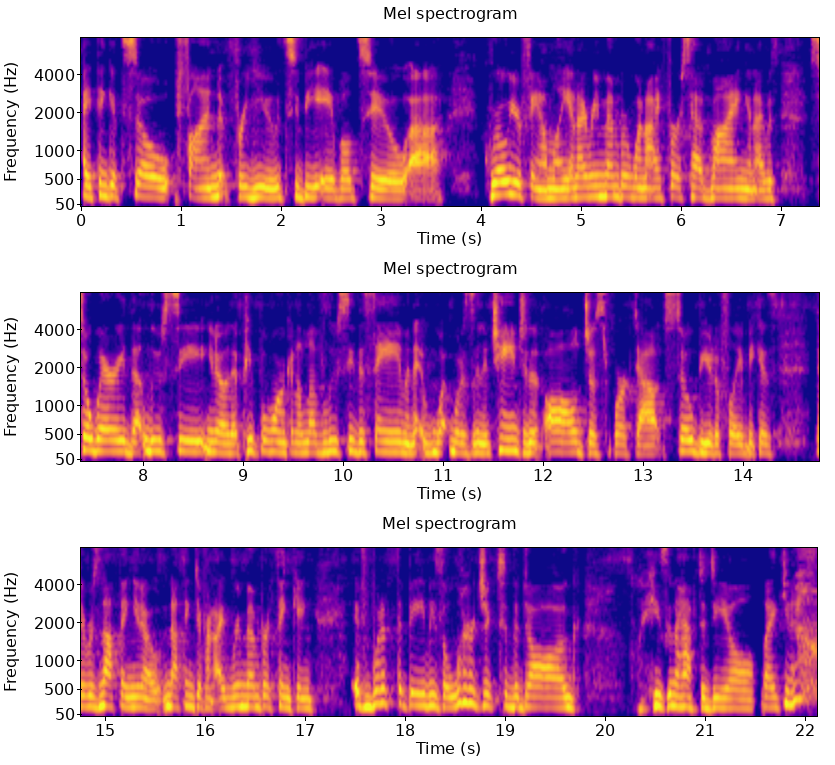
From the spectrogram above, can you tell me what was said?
I think it's so fun for you to be able to, uh, grow your family. And I remember when I first had mine and I was so worried that Lucy, you know, that people weren't going to love Lucy the same and it, what was going to change. And it all just worked out so beautifully because there was nothing, you know, nothing different. I remember thinking, if, what if the baby's allergic to the dog? He's going to have to deal like, you know,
